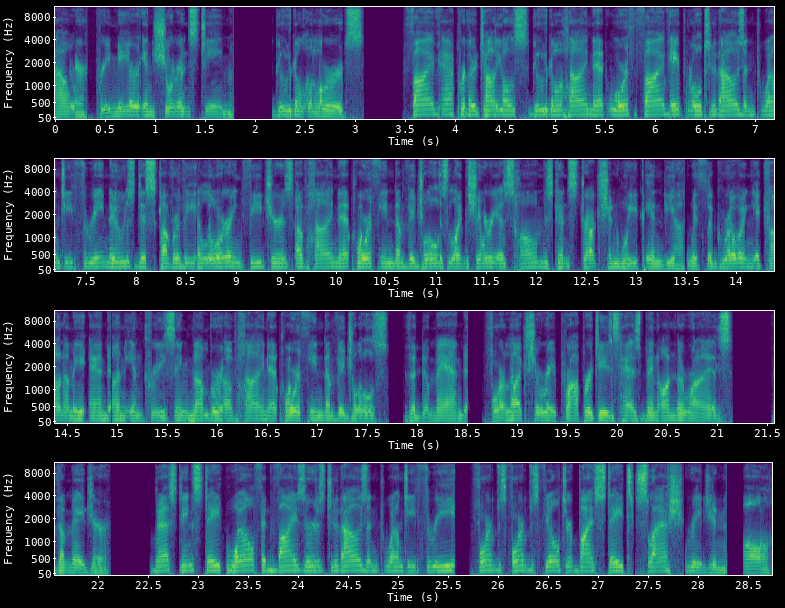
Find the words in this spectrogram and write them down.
our premier insurance team. Google Alerts. 5 Apertarios Google High Net Worth 5 April 2023 News Discover the alluring features of high net worth individuals' luxurious homes construction week India with the growing economy and an increasing number of high net worth individuals, the demand for luxury properties has been on the rise. The major Best in State Wealth Advisors 2023 Forbes Forbes filter by state slash region all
